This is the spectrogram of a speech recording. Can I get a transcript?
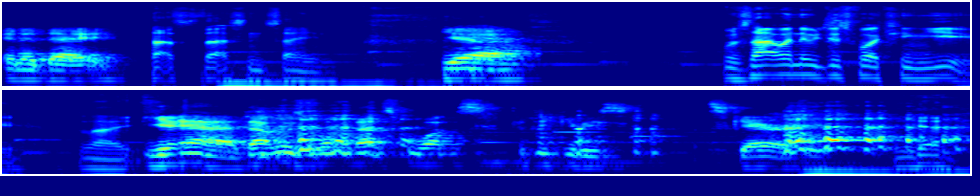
in a day. That's that's insane. Yeah, Was that when they were just watching you? Like, yeah, that was what, that's what's particularly scary. yeah.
